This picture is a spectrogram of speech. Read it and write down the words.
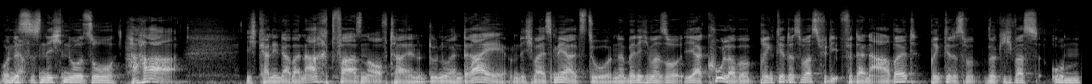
Und Ja. es ist nicht nur so, haha, ich kann ihn aber in acht Phasen aufteilen und du nur in drei und ich weiß mehr als du. Und dann bin ich immer so, ja cool, aber bringt dir das was für, die, für deine Arbeit? Bringt dir das wirklich was, um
